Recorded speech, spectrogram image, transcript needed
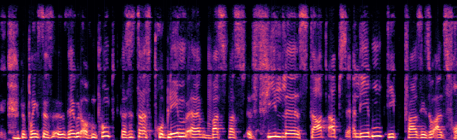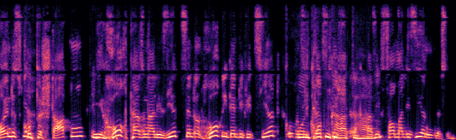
du bringst es sehr gut auf den Punkt. Das ist das Problem, äh, was, was viele Startups erleben, die quasi so als Freundesgruppe ja. starten, die hoch personalisiert sind und hoch identifiziert und, und Gruppencharakter äh, haben. formalisieren müssen.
